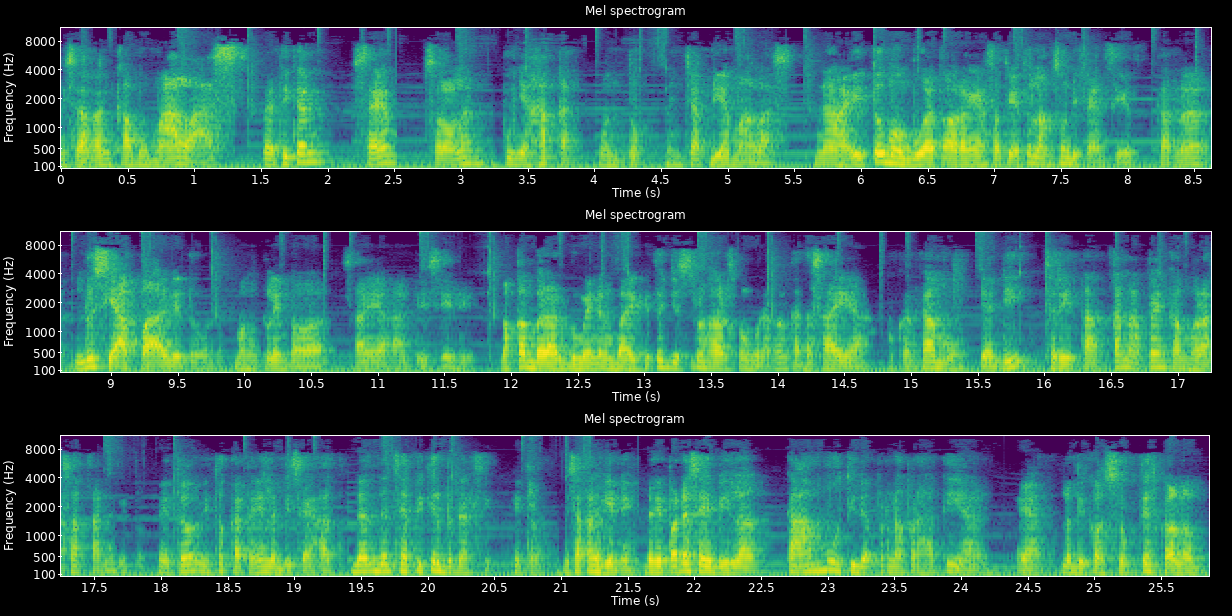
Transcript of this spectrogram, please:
misalkan kamu malas, berarti kan saya seolah-olah punya hak kan untuk mencap dia malas. Nah, itu membuat orang yang satu itu langsung defensif karena lu siapa gitu untuk mengklaim bahwa saya ABCD. Maka berargumen yang baik itu justru harus menggunakan kata saya, bukan kamu. Jadi ceritakan apa yang kamu rasakan gitu. Itu itu katanya lebih sehat. Dan dan saya pikir benar sih gitu. Misalkan gini, daripada saya bilang kamu tidak pernah perhatian, ya lebih konstruktif kalau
